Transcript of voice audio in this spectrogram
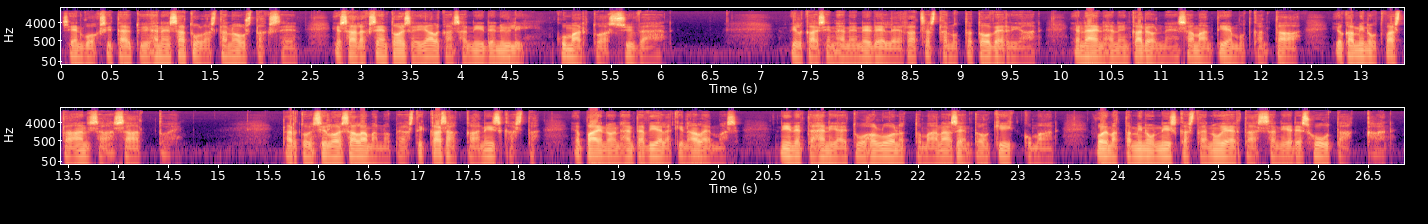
sen vuoksi täytyi hänen satulasta noustakseen ja saadakseen toisen jalkansa niiden yli kumartua syvään. Vilkaisin hänen edelleen ratsastanutta toveriaan ja näin hänen kadonneen saman tienmutkan taa, joka minut vasta ansaan saattoi. Tartuin silloin salaman nopeasti kasakkaan niskasta ja painoin häntä vieläkin alemmas, niin että hän jäi tuohon luonnottomaan asentoon kiikkumaan, voimatta minun niskasta nujertaessani edes huutaakkaan –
